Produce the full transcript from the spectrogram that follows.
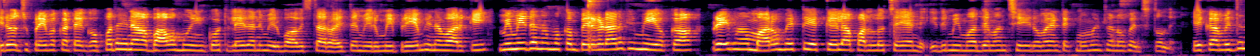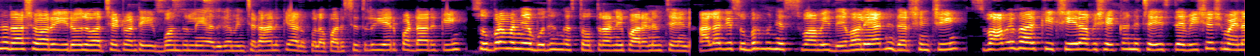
ఈ రోజు ప్రేమ కంటే గొప్పదైన భావము ఇంకోటి లేదని మీరు భావిస్తారు. అయితే మీరు మీ ప్రేమైన వారికి మీ మీద నమ్మకం పెరగడానికి మీ యొక్క ప్రేమ మరో మెట్టు ఎక్కేలా పనులు చేయండి. ఇది మీ మధ్య మంచి రొమాంటిక్ మూమెంట్లను పెంచుతుంది. ఇక మిథున రాశి వారు ఈరోజు వచ్చేటువంటి ఇబ్బందుల్ని అధిగమించడానికి అనుకూల పరిస్థితులు ఏర్పడడానికి సుబ్రహ్మణ్య భుజంగ స్తోత్రాన్ని పారాయణం చేయండి. అలాగే సుబ్రహ్మణ్య స్వామి దేవాలయాన్ని దర్శించి స్వామి వారికి క్షీరాభిషేకాన్ని చేయిస్తే విశేషమైన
